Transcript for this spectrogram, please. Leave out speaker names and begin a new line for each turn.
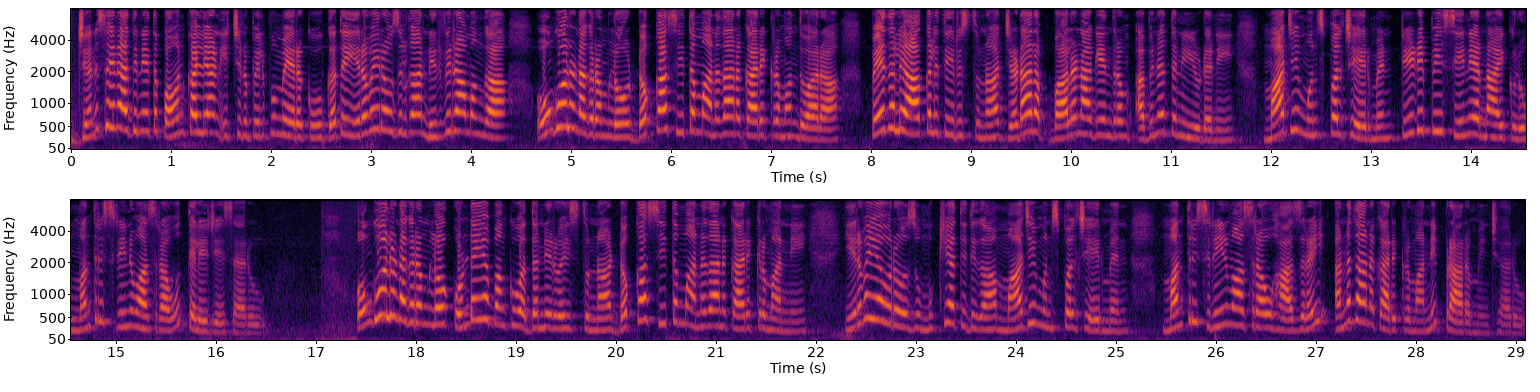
జనసేన అధినేత పవన్ కళ్యాణ్ ఇచ్చిన పిలుపు మేరకు గత ఇరవై రోజులుగా నిర్విరామంగా ఒంగోలు నగరంలో డొక్కా సీతమ్మ అన్నదాన కార్యక్రమం ద్వారా పేదల ఆకలి తీరుస్తున్న జడాల బాలనాగేంద్రం అభినందనీయుడని మాజీ మున్సిపల్ చైర్మన్ టీడీపీ సీనియర్ నాయకులు మంత్రి శ్రీనివాసరావు తెలియజేశారు. ఒంగోలు నగరంలో కొండయ్య బంకు వద్ద నిర్వహిస్తున్న డొక్కా సీతమ్మ అన్నదాన కార్యక్రమాన్ని ఇరవయవ రోజు ముఖ్య అతిథిగా మాజీ మున్సిపల్ చైర్మన్ మంత్రి శ్రీనివాసరావు హాజరై అన్నదాన కార్యక్రమాన్ని ప్రారంభించారు.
